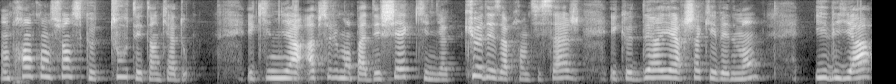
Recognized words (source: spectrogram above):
On prend conscience que tout est un cadeau et qu'il n'y a absolument pas d'échec, qu'il n'y a que des apprentissages et que derrière chaque événement, il y a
